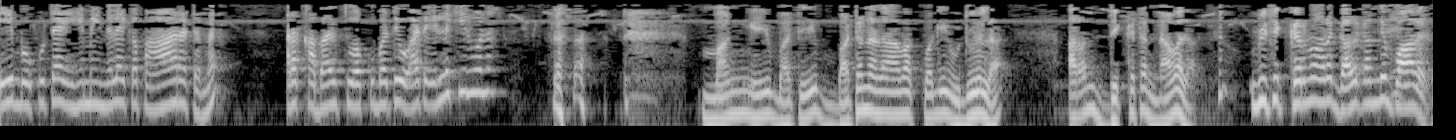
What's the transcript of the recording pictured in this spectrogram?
ඒ බොකුට එහෙම ඉඳලා එක පාරටම අර කබල් තුවක්කු බටේ ඔයාට එල්ල කිරුවනා. මං ඒ බටේ බටනලාවක් වගේ උදුරලා අරන් දෙකට නවලා විසික් කරනවා අර ගල් කන්දේ පාලට.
